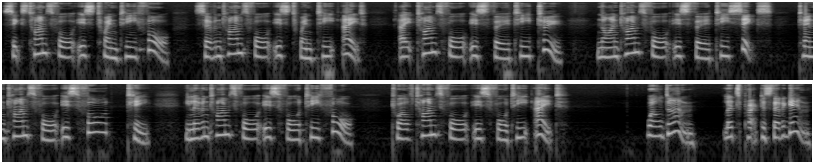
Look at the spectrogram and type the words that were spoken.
6 times 4 is 24. 7 times 4 is 28. 8 times 4 is 32. 9 times 4 is 36. 10 times 4 is 40. 11 times 4 is 44. 12 times 4 is 48. Well done. Let's practice that again.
